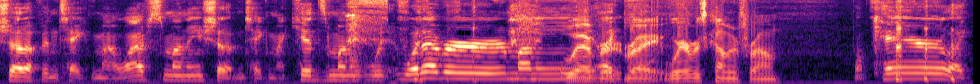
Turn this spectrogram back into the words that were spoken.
shut up and take my wife's money. Shut up and take my kids' money. Whatever money. Whoever, like, right? Wherever's coming from. don't care. Like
